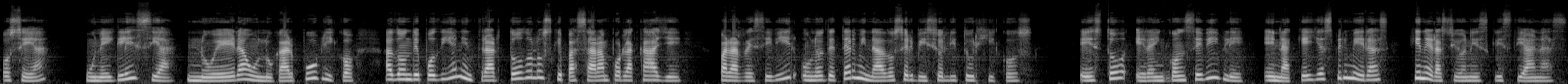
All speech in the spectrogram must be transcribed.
o sea, una iglesia no era un lugar público a donde podían entrar todos los que pasaran por la calle para recibir unos determinados servicios litúrgicos. Esto era inconcebible en aquellas primeras generaciones cristianas.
